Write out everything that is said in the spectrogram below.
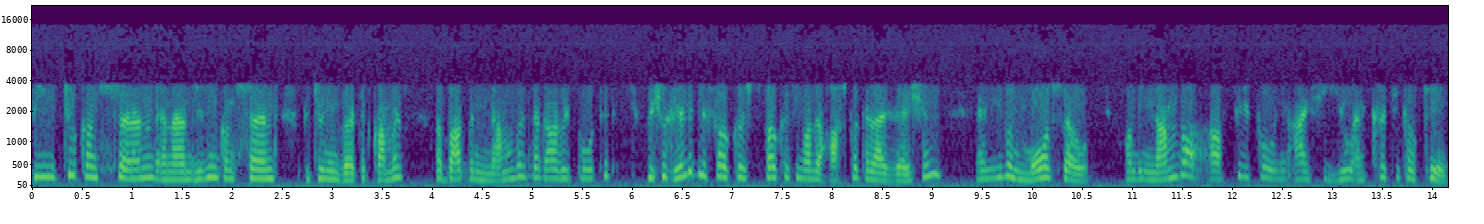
be too concerned, and I'm using concerned between inverted commas, about the numbers that are reported. We should really be focused, focusing on the hospitalization and even more so on the number of people in ICU and critical care.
